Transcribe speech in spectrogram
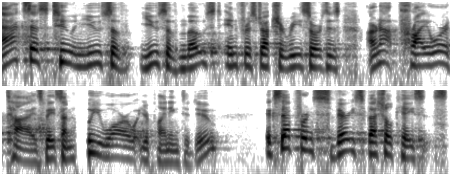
Access to and use of, use of most infrastructure resources are not prioritized based on who you are or what you're planning to do, except for in very special cases,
